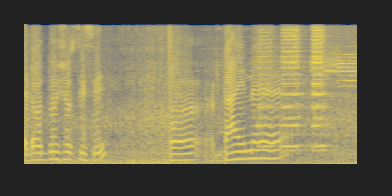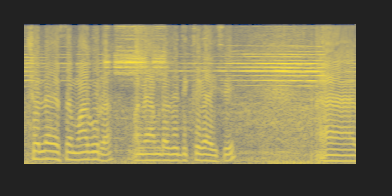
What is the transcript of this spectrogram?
এটাও দুইশো সিসি। তো ডাইনে চলে গেছে মাগুরা মানে আমরা যে দিক থেকে আইছি। আর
